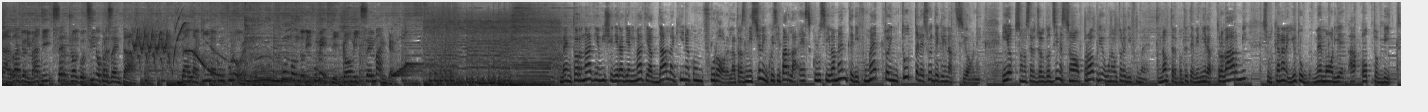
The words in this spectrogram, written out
Da Radio Animati Sergio Algozzino presenta Dalla china con furore. Un mondo di fumetti, comics e manga. Bentornati amici di Radio Animati a Dalla China con Furore, la trasmissione in cui si parla esclusivamente di fumetto in tutte le sue declinazioni. Io sono Sergio Algozzino e sono proprio un autore di fumetti. Inoltre potete venire a trovarmi sul canale YouTube Memorie a 8 bit,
